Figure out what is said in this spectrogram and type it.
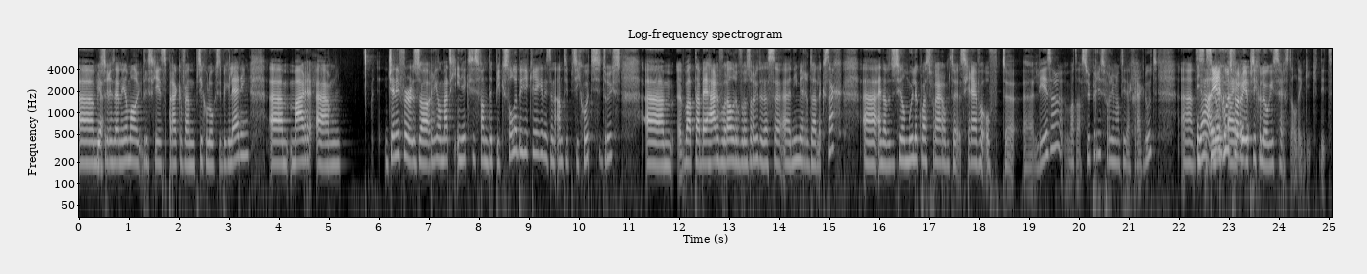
Um, dus er, zijn helemaal, er is geen sprake van psychologische begeleiding. Um, maar Jennifer zou regelmatig injecties van Depixol hebben gekregen. Dat is een antipsychotische drugs. Um, wat dat bij haar vooral ervoor zorgde dat ze uh, niet meer duidelijk zag. Uh, en dat het dus heel moeilijk was voor haar om te schrijven of te uh, lezen. Wat dat super is voor iemand die dat graag doet. het is ja, zeer goed voor je psychologisch herstel, denk ik, dit.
